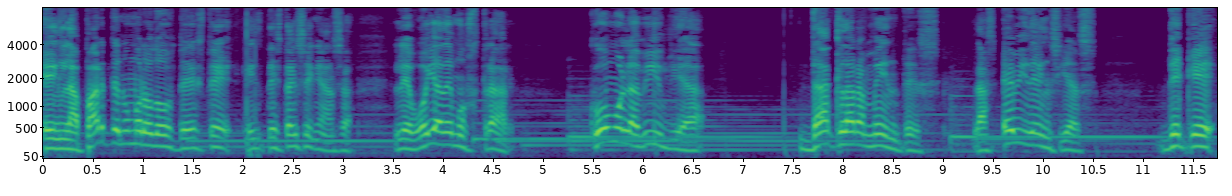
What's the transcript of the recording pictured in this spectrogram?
en la parte número 2 de, este, de esta enseñanza, le voy a demostrar cómo la Biblia da claramente las evidencias de que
